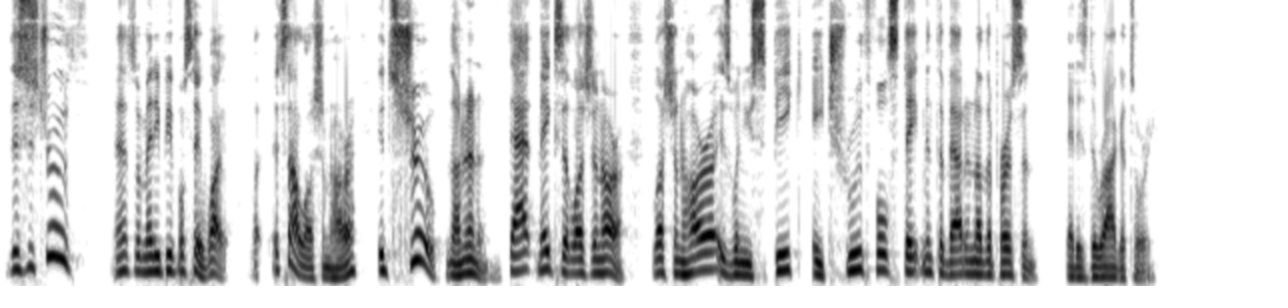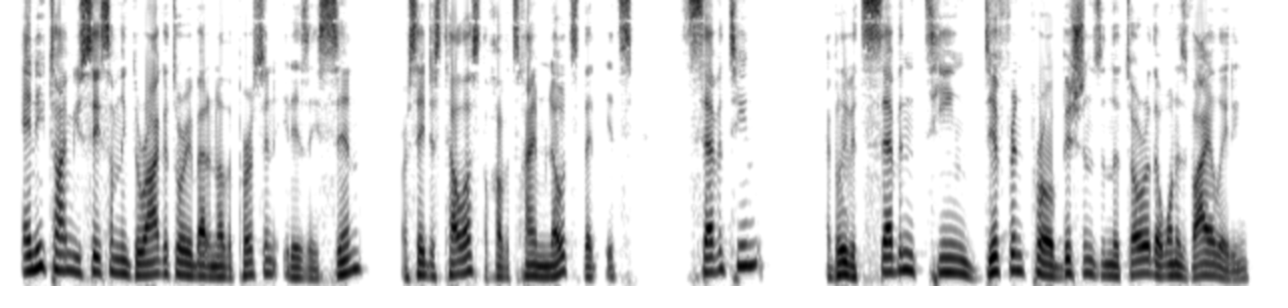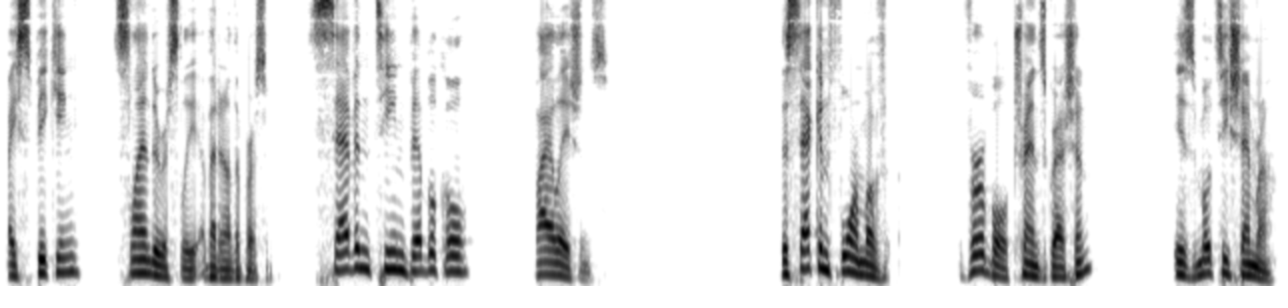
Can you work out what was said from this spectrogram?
this is truth. That's what many people say. Why? It's not lashon hara. It's true. No, no, no. That makes it lashon hara. Lashon hara is when you speak a truthful statement about another person that is derogatory. Anytime you say something derogatory about another person, it is a sin. Our sages tell us, the Chofetz Chaim notes that it's 17, I believe it's 17 different prohibitions in the Torah that one is violating by speaking slanderously about another person. 17 biblical violations. The second form of verbal transgression is motzi shem ra,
